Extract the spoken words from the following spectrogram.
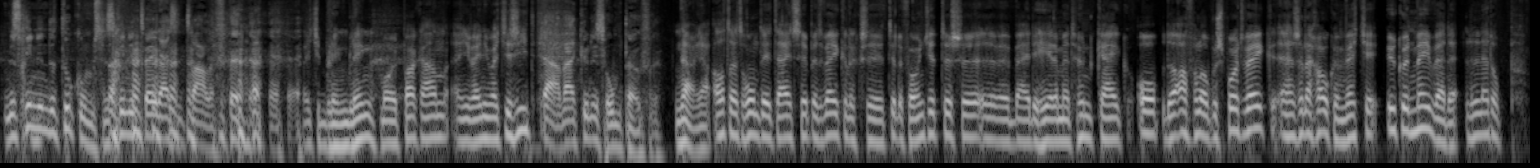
misschien in de toekomst, misschien in 2012. Beetje bling bling, mooi pak aan en je weet niet wat je ziet. Ja, wij kunnen ze omtoveren. Nou ja, altijd rond dit tijdstip het wekelijkse telefoontje... tussen uh, beide heren met hun kijk op de afgelopen sportweek. En ze leggen ook een wetje. U kunt meewedden, let op.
